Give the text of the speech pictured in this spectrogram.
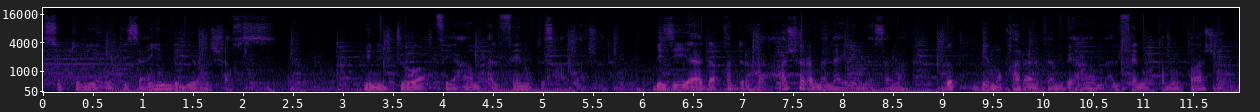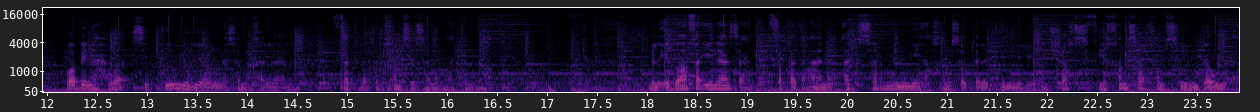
690 مليون شخص من الجوع في عام 2019 بزيادة قدرها 10 ملايين نسمة بمقارنة بعام 2018 وبنحو 60 مليون نسمة خلال فترة الخمس سنوات الماضية. بالإضافة إلى ذلك فقد عانى أكثر من 135 مليون شخص في 55 دولة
